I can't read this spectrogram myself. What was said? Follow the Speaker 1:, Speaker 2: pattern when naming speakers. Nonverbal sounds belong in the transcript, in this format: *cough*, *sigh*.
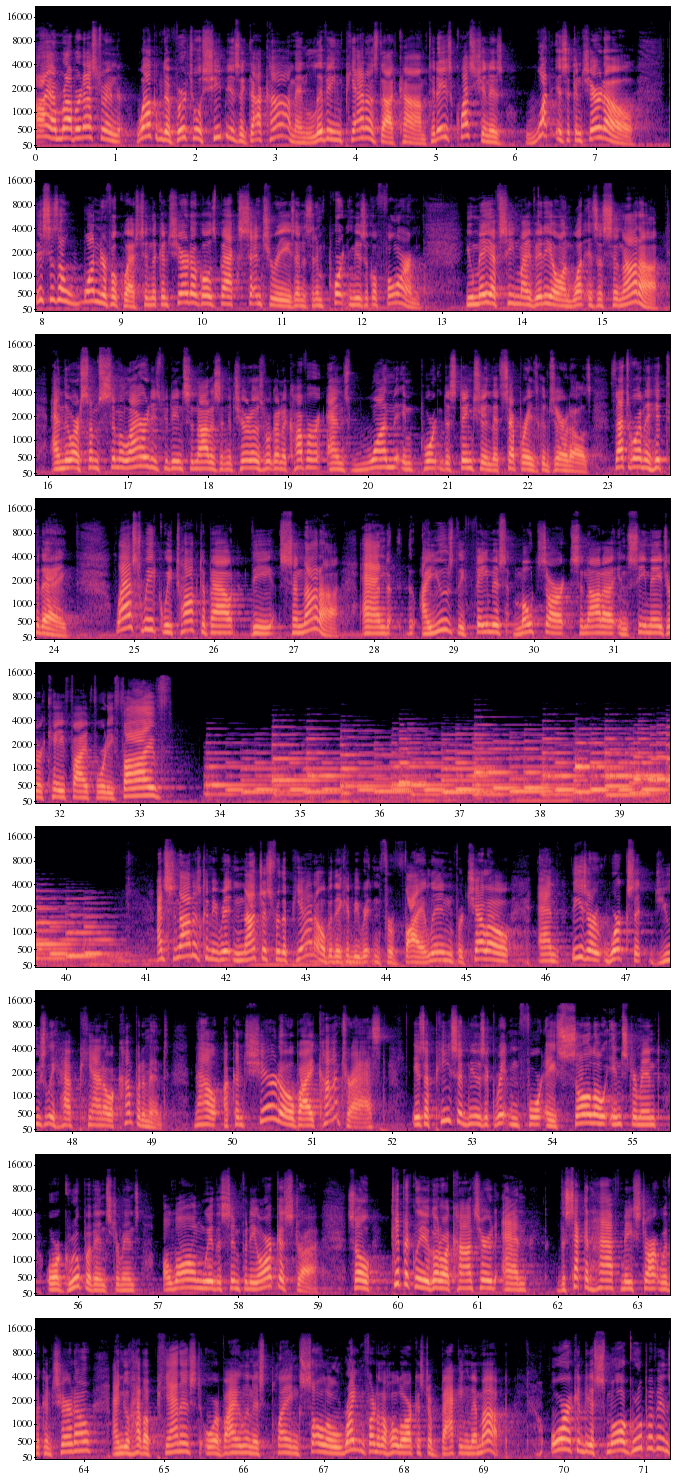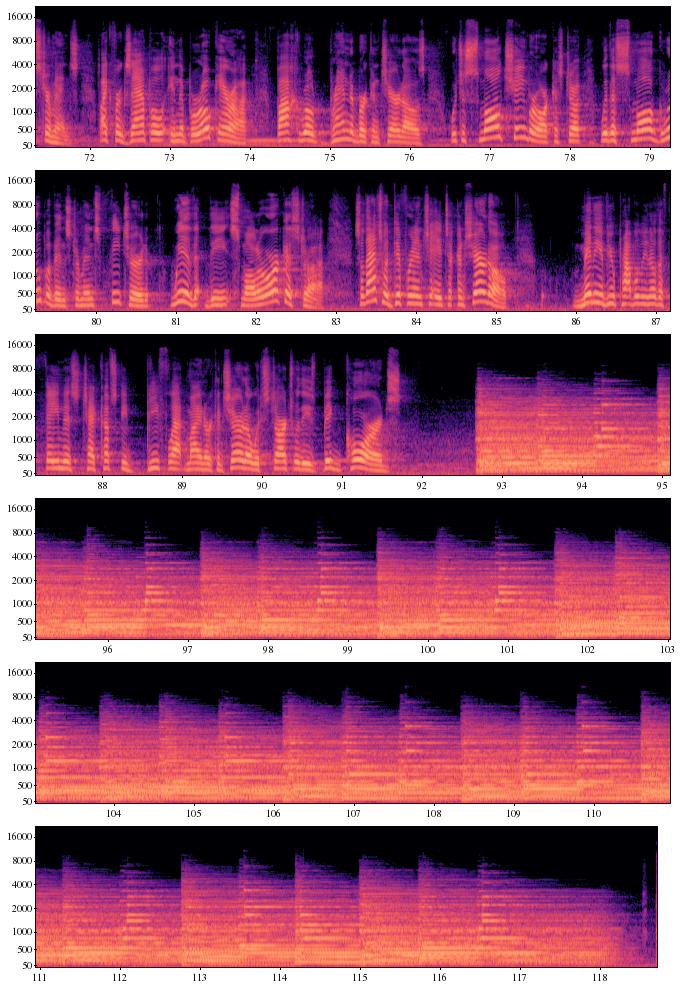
Speaker 1: Hi, I'm Robert Estrin. Welcome to virtualsheetmusic.com and livingpianos.com. Today's question is What is a concerto? This is a wonderful question. The concerto goes back centuries and it's an important musical form. You may have seen my video on what is a sonata, and there are some similarities between sonatas and concertos we're going to cover, and one important distinction that separates concertos. So that's what we're going to hit today. Last week we talked about the sonata, and I used the famous Mozart sonata in C major K545. And sonatas can be written not just for the piano, but they can be written for violin, for cello, and these are works that usually have piano accompaniment. Now, a concerto, by contrast, is a piece of music written for a solo instrument or group of instruments along with a symphony orchestra. So typically you go to a concert and the second half may start with a concerto, and you'll have a pianist or a violinist playing solo right in front of the whole orchestra, backing them up. Or it can be a small group of instruments. Like, for example, in the Baroque era, Bach wrote Brandenburg concertos, which a small chamber orchestra with a small group of instruments featured with the smaller orchestra. So that's what differentiates a concerto. Many of you probably know the famous Tchaikovsky B flat minor concerto, which starts with these big chords.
